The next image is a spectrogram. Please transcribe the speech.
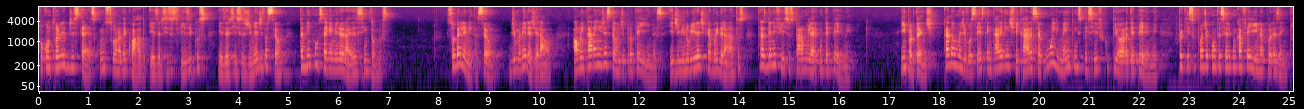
O controle de estresse com sono adequado e exercícios físicos e exercícios de meditação também conseguem melhorar esses sintomas. Sobre alimentação, de maneira geral, aumentar a ingestão de proteínas e diminuir a de carboidratos traz benefícios para a mulher com TPM. Importante, cada uma de vocês tentar identificar se algum alimento em específico piora a TPM, porque isso pode acontecer com cafeína, por exemplo.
